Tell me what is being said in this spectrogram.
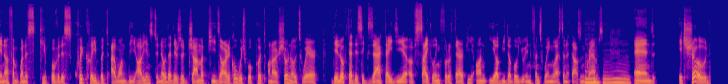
enough, I'm going to skip over this quickly, but I want the audience to know that there's a JAMA Peds article, which we'll put on our show notes, where they looked at this exact idea of cycling phototherapy on ELBW infants weighing less than 1,000 grams. Mm-hmm. And it showed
